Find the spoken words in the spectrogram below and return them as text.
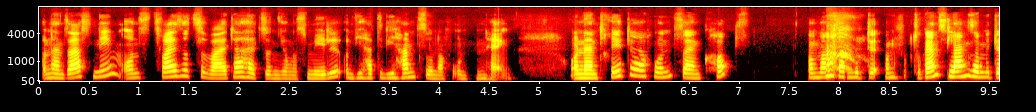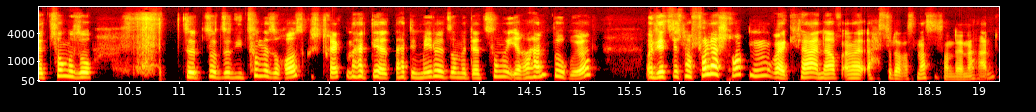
Und dann saß neben uns zwei Sitze weiter halt so ein junges Mädel und die hatte die Hand so nach unten hängen. Und dann dreht der Hund seinen Kopf und macht dann mit der, und so ganz langsam mit der Zunge so, so, so, so die Zunge so rausgestreckt und hat, der, hat die Mädel so mit der Zunge ihre Hand berührt. Und jetzt ist mal voll erschrocken, weil klar, ne, auf einmal hast du da was Nasses an deiner Hand.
